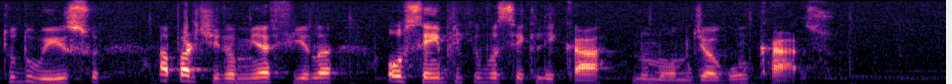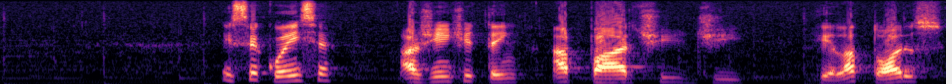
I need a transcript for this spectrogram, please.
Tudo isso a partir da minha fila ou sempre que você clicar no nome de algum caso. Em sequência, a gente tem a parte de relatórios,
